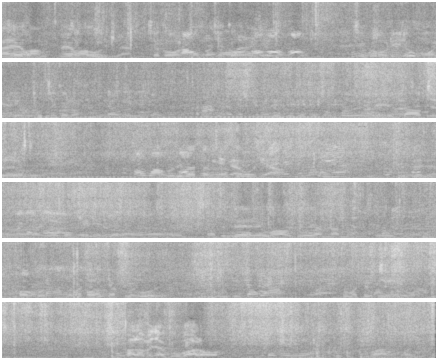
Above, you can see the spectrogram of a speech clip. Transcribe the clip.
哎黄哎黄鱼啊，这个这个这个你就可以，这个，了，我这个等了这个，你这人啊，你这人我好多人他们都是，我想食皮骨的，你知道，那么这皮骨，看人要食牛肉咯，不习惯了，我以前。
